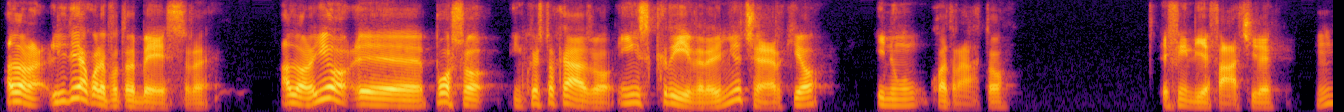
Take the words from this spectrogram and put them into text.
Allora, l'idea quale potrebbe essere? Allora, io eh, posso, in questo caso, iscrivere il mio cerchio in un quadrato, e lì è facile. Mm?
